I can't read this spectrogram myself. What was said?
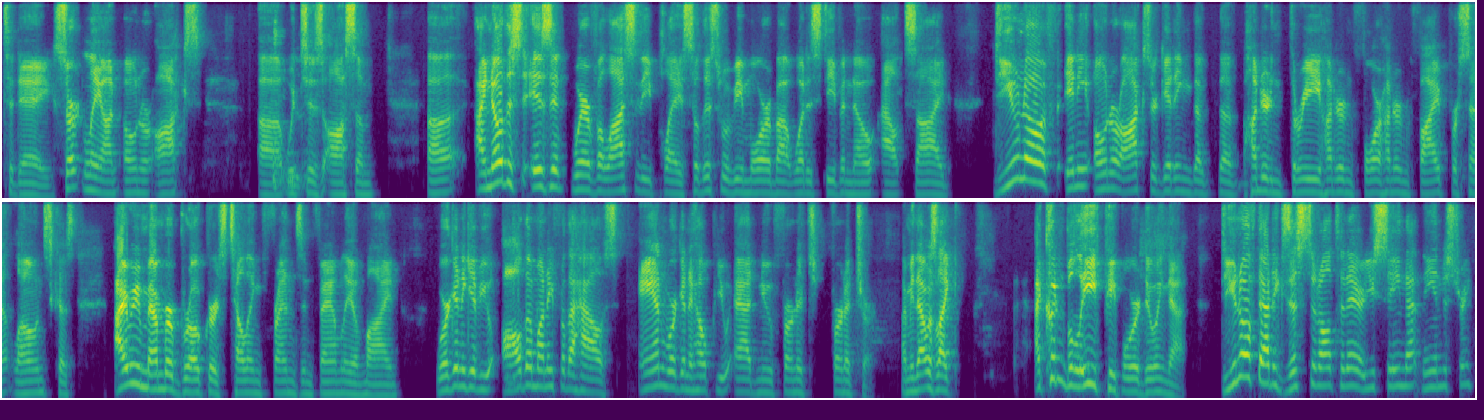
today, certainly on owner occs, uh, which is awesome. Uh, I know this isn't where velocity plays, so this would be more about what does Stephen know outside. Do you know if any owner occs are getting the, the 103, 104, 105% loans? Because I remember brokers telling friends and family of mine, we're going to give you all the money for the house and we're going to help you add new furniture. I mean, that was like, I couldn't believe people were doing that. Do you know if that exists at all today? Are you seeing that in the industry?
